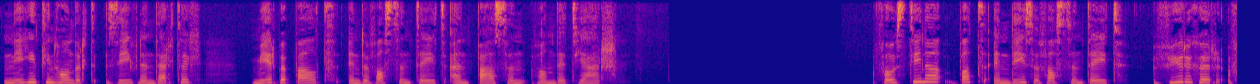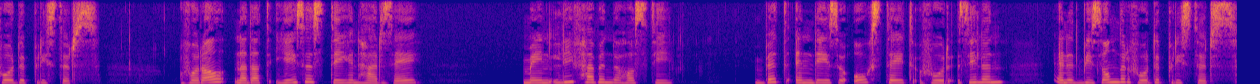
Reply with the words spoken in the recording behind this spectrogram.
1937, meer bepaald in de vastentijd en Pasen van dit jaar. Faustina bad in deze vastentijd vuriger voor de priesters vooral nadat Jezus tegen haar zei: Mijn liefhebbende hostie, bid in deze oogsttijd voor zielen, in het bijzonder voor de priesters.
